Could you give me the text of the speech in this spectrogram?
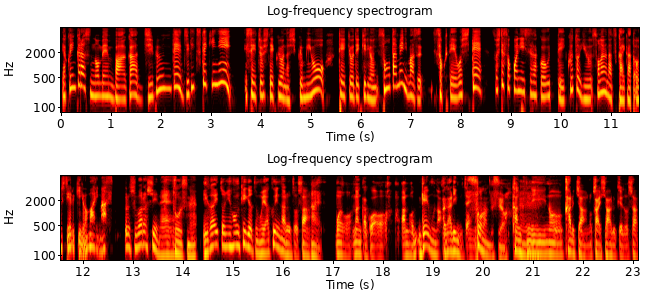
役員クラスのメンバーが自分で自律的に成長していくような仕組みを提供できるように、そのためにまず測定をして、そしてそこに施策を打っていくという、そのような使い方をしている企業もあります。それ素晴らしいね。そうですね。意外と日本企業ってもう役になるとさ、はい。もうなんかこう、あの、ゲームの上がりみたいそうななんですよ。感ええじのカルチャーの会社あるけどさ、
